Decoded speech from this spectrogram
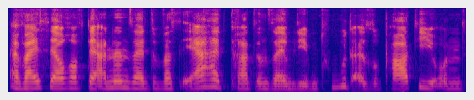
er weiß ja auch auf der anderen Seite, was er halt gerade in seinem Leben tut, also Party und,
